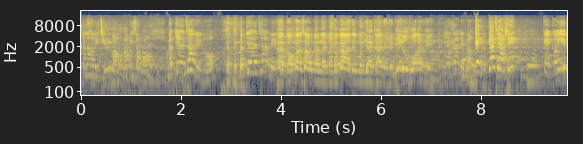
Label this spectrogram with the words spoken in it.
ခဏလေးကြည့်ပြီးပါအောင်အားပေးကြပါအောင်မပြန်ကြနဲ့နော်မပြန်ကြနဲ့အဲကောင်မဆောက်ကလိုက်မဘ ကအသေးမပြကြနဲ့ဒီလိုခေါ်ရတယ်မပြန်ကြနဲ့နော်ကဲကကြရရှင်ကဲကိုကြီး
